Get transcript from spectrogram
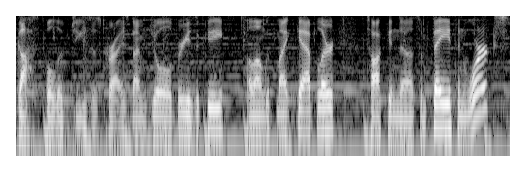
gospel of Jesus Christ. I'm Joel Brueseke, along with Mike Kapler, talking uh, some faith and works.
